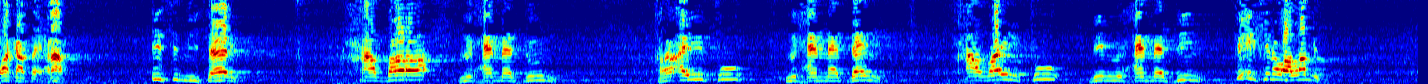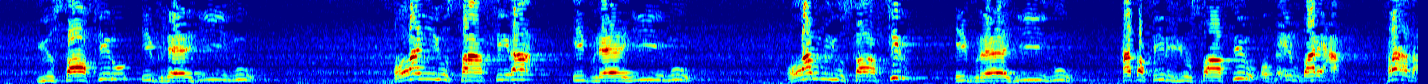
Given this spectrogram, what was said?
waa kaasa icraab ism misaali xadara muxamadun ra'aytu muxamadan xadaytu bimuxamadin ficilkiina waa la mid yusaafiru ibraahiimu lan yusaafira ibraahiimu lam yusaafir ibraahiimu hadda fiiri yusaafiru oo ficil mudaarica ra'da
